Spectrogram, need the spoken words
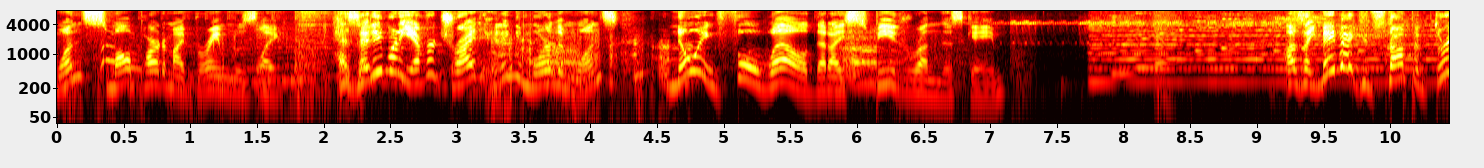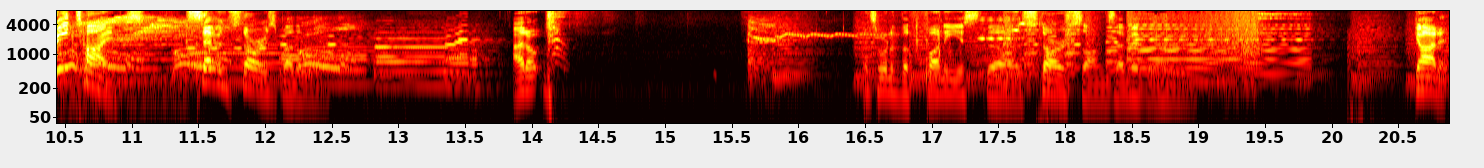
one small part of my brain was like, has anybody ever tried hitting him more than once? Knowing full well that I speed run this game. I was like, maybe I could stomp him three times. Seven stars, by the way. I don't... That's one of the funniest uh, star songs I've ever heard. Got it.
